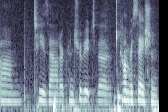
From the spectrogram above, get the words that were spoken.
um, tease out or contribute to the conversation.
